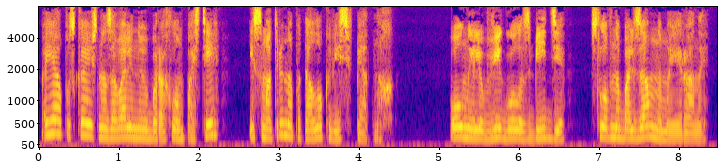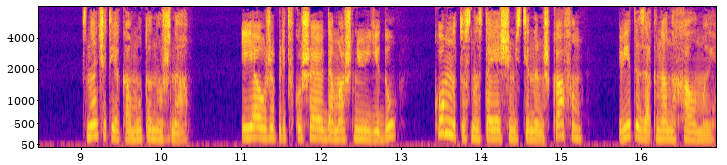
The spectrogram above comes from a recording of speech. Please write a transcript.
а я опускаюсь на заваленную барахлом постель и смотрю на потолок весь в пятнах. Полный любви голос Бидди, словно бальзам на мои раны. Значит, я кому-то нужна. И я уже предвкушаю домашнюю еду, комнату с настоящим стенным шкафом, вид из окна на холмы.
